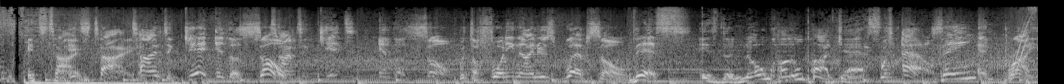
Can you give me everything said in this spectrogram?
It's time. It's time. Time to get in the zone. Time to get in the zone with the 49ers web zone. This is the No Huddle Podcast with Al, Zain, and Brian.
